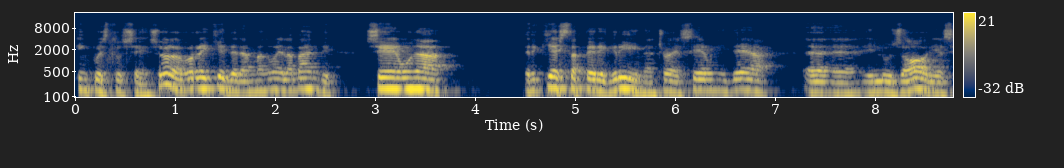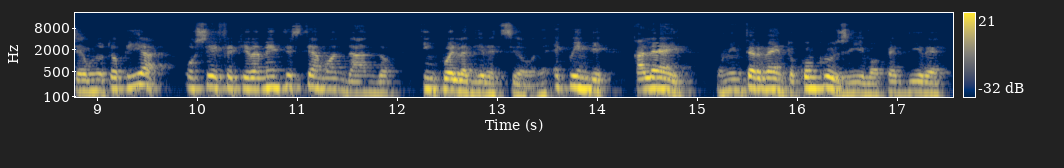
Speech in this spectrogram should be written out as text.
in questo senso. Allora vorrei chiedere a Manuela Bandi se è una richiesta peregrina, cioè se è un'idea eh, illusoria, se è un'utopia o se effettivamente stiamo andando in quella direzione. E quindi a lei un intervento conclusivo per dire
